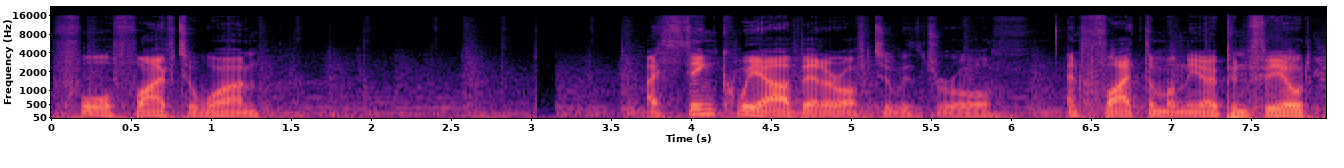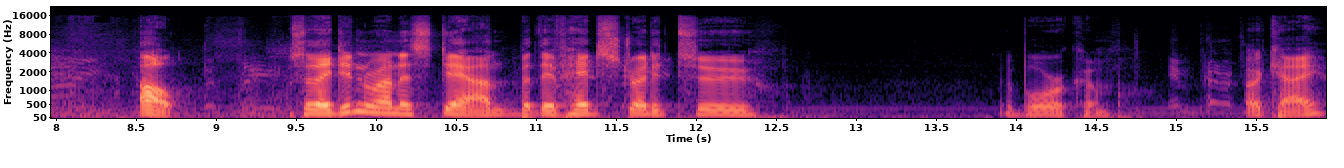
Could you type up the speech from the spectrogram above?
4, 5 to 1. I think we are better off to withdraw and fight them on the open field. Oh, so they didn't run us down, but they've head straight into Eboracum. Okay,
